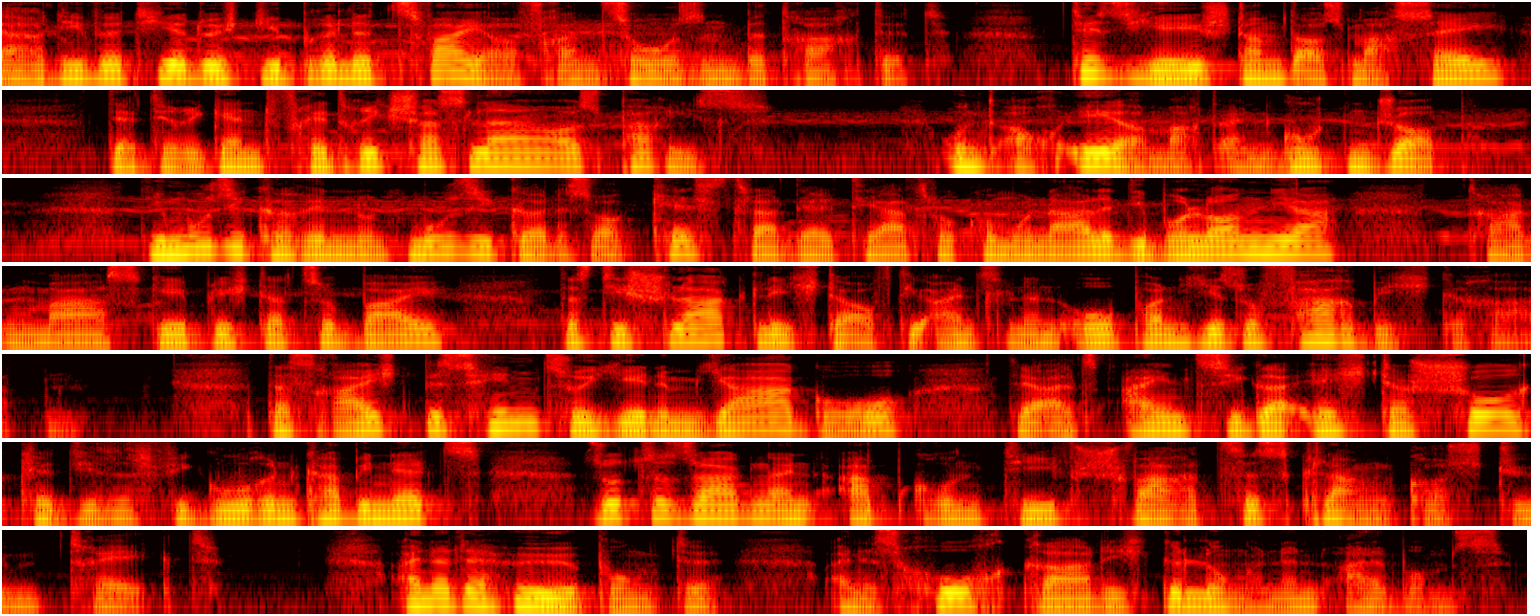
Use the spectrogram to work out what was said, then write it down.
Verdi wird hier durch die Brille zweier Franzosen betrachtet. Tessier stammt aus Marseille, der Dirigent Frédéric Chasselin aus Paris. Und auch er macht einen guten Job. Die Musikerinnen und Musiker des Orchestra del Teatro Comunale di Bologna tragen maßgeblich dazu bei, dass die Schlaglichter auf die einzelnen Opern hier so farbig geraten. Das reicht bis hin zu jenem Jago, der als einziger echter Schurke dieses Figurenkabinetts sozusagen ein abgrundtief schwarzes Klangkostüm trägt. Einer der Höhepunkte eines hochgradig gelungenen Albums.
